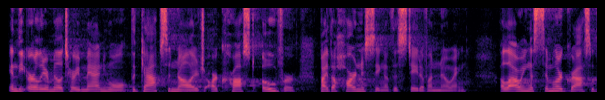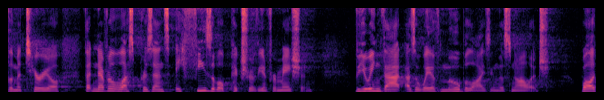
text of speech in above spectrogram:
In the earlier military manual, the gaps in knowledge are crossed over by the harnessing of the state of unknowing, allowing a similar grasp of the material that nevertheless presents a feasible picture of the information, viewing that as a way of mobilizing this knowledge. While,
